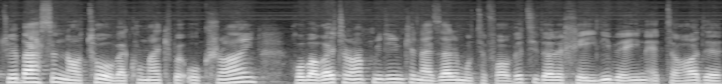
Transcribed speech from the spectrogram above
توی بحث ناتو و کمک به اوکراین خب آقای ترامپ می‌دونیم که نظر متفاوتی داره. خیلی به این اتحاد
